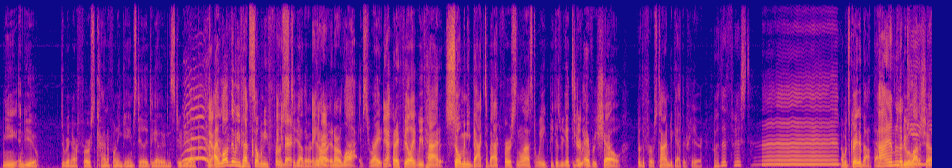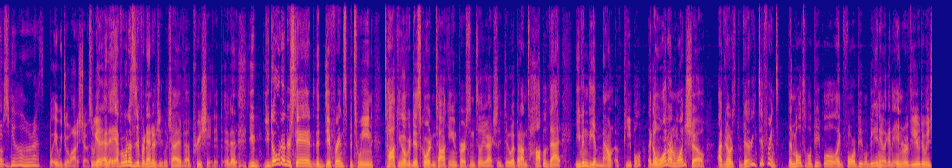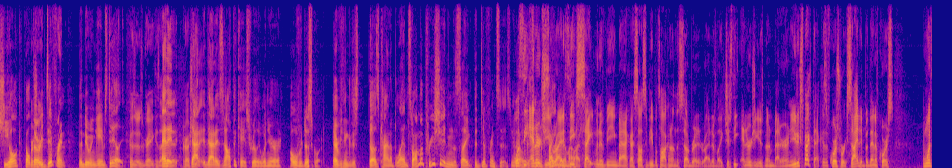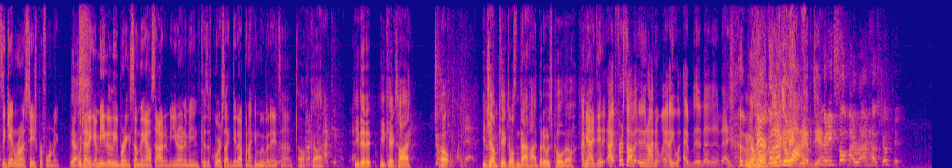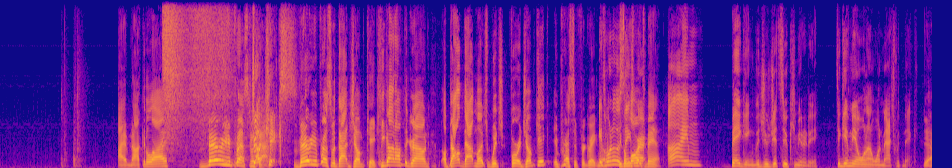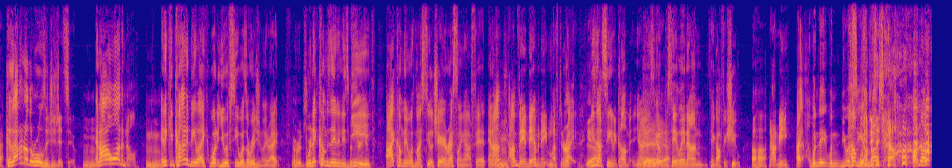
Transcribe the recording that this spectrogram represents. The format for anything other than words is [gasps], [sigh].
me and you doing our first kind of funny games daily together in the studio. Yeah. I love that we've had so many firsts together Thank in you, our Barrett. in our lives, right? Yeah. But I feel like we've had so many back to back firsts in the last week because we get to Sure. do every show for the first time together here. For the first time, And what's great about that, I am we do a lot of shows. Well, we do a lot of shows. So we get, everyone has a different energy, which I've appreciated. And, uh, you you don't understand the difference between talking over Discord and talking in person until you actually do it. But on top of that, even the amount of people, like a one-on-one show, I've noticed very different than multiple people, like four people being here. Like an in review doing She-Hulk felt For very sure. different than doing Games Daily. Because it was great. Because I And did it, it, crushed that it. that is not the case really when you're over Discord. Everything just does kind of blend. So I'm appreciating this, like the differences. You What's know? the Get some energy, right? It's my the life. excitement of being back. I saw some people talking on the subreddit, right? Of like just the energy has been better, and you'd expect that because of course we're excited, but then of course, once again we're on a stage performing, Yes. which I think immediately brings something else out of me. You know what I mean? Because of course I can get up and I can move at any time. Oh And I- God, I like he did it. He kicked high. Oh, like that. He jump kicked. It wasn't that high, but it was cool though. I mean, I did it. I, first off, you know, I don't. I, I, I, No, Bear, go back to why. Yeah. You're gonna insult my roundhouse jump kick. I'm not gonna lie. Very impressed with that Jump that. kicks. Very impressed with that jump kick. He got off the ground about that much, which for a jump kick, impressive for Greg. It's Miller. one of those He's things a large man. I'm begging the jujitsu community to give me a one-on-one match with Nick. Yeah. Because I don't know the rules of jujitsu, and I don't want to know them. And it can kind of be like what UFC was originally, right? Originally. Where Nick comes in in his gi, dream. I come in with my steel chair and wrestling outfit, and I'm I'm Van Daminating left and right. Yeah. He's not seeing it coming. You know, Yeah, he's yeah, gonna say, "Lay down, take off your shoe." Uh huh. Not me. I when they when [laughs] UFC, I'm I'm, not. tell. I'm not.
